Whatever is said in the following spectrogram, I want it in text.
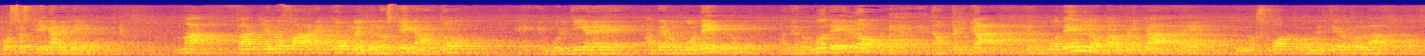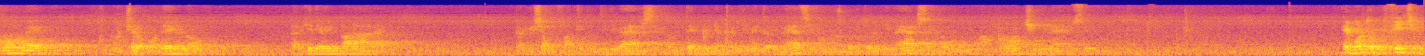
posso spiegare bene, ma farglielo fare come gliel'ho spiegato eh, vuol dire avere un modello avere un modello da applicare, è un modello da applicare in uno sport come il tiro con l'arco dove non c'è un modello per chi deve imparare perché siamo fatti tutti diversi, con tempi di apprendimento diversi, con muscolature diverse, con approcci diversi. È molto difficile,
